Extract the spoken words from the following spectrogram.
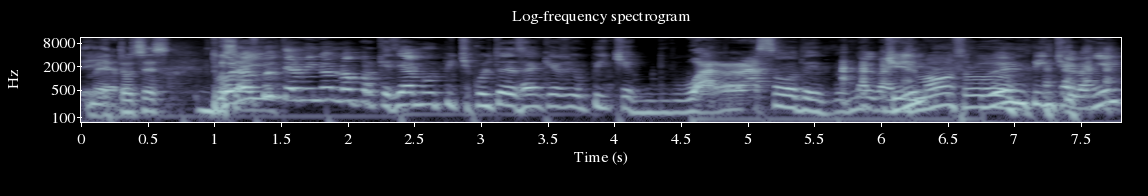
Entonces, pues Conozco el término, no porque sea muy pinche culto, ya saben que yo soy un pinche guarrazo de un albañil. Chismoso. Un pinche albañil.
